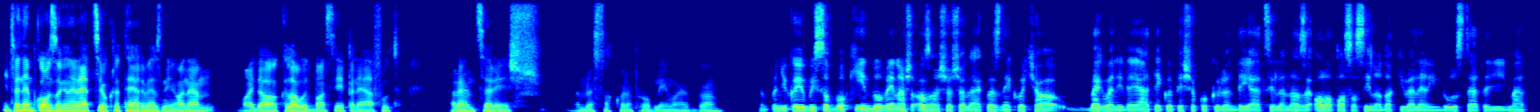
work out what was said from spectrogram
illetve nem konzolgenerációkra tervezni, hanem majd a cloudban szépen elfut a rendszer, és nem lesz akkor a probléma ebből mondjuk a Ubisoftból kiindulva én azon se csodálkoznék, hogyha megvenni a játékot, és akkor külön DLC lenne az alapasszaszínod, akivel elindulsz, tehát hogy így már,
